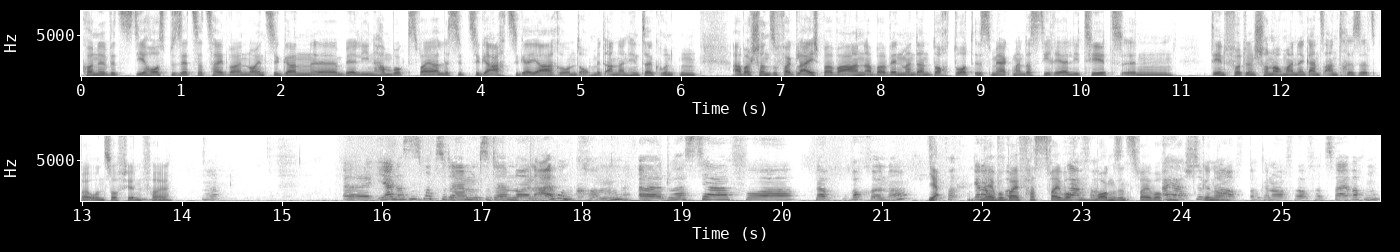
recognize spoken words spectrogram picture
Konnewitz, die Hausbesetzerzeit war in den 90ern, äh, Berlin, Hamburg, das war ja alles 70er, 80er Jahre und auch mit anderen Hintergründen, aber schon so vergleichbar waren. Aber wenn man dann doch dort ist, merkt man, dass die Realität in den Vierteln schon nochmal eine ganz andere ist als bei uns auf jeden. Fall. Ja. Äh, ja, lass uns mal zu deinem, zu deinem neuen Album kommen. Äh, du hast ja vor einer Woche, ne? Ja, vor, genau, nee, wobei vor, fast zwei Wochen. Ja, vor, Morgen sind es zwei Wochen. Ah, ja, stimmt, genau. Genau, genau vor, vor zwei Wochen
